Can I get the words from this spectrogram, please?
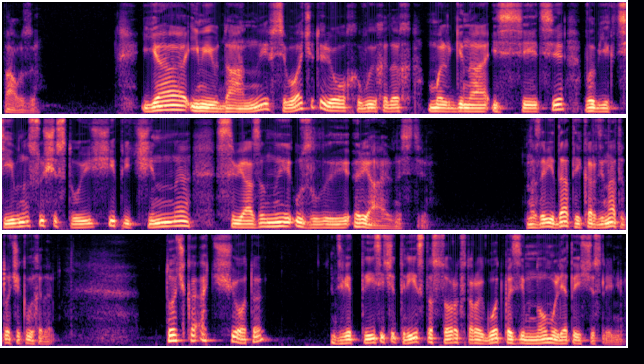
Пауза. Я имею данные всего о четырех выходах Мальгина из сети в объективно существующие причинно связанные узлы реальности. Назови даты и координаты точек выхода. Точка отчета 2342 год по земному летоисчислению.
